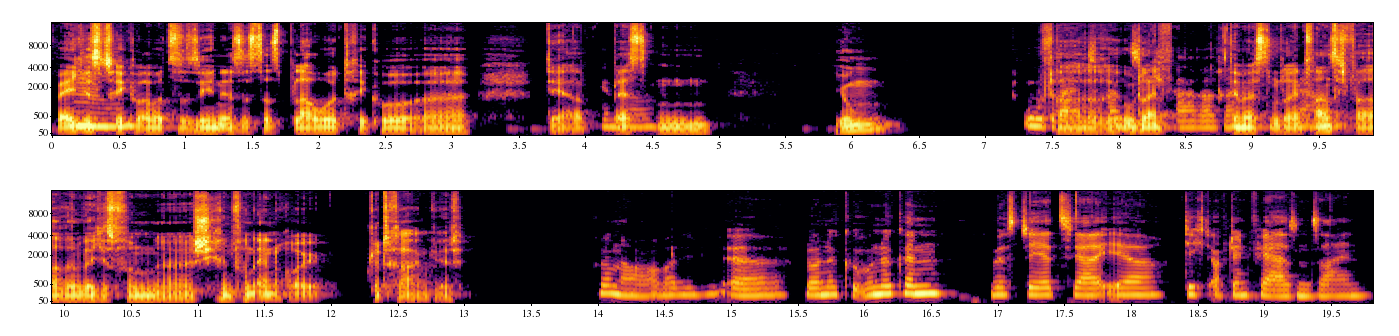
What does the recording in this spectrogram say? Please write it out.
Welches mhm. Trikot aber zu sehen ist, ist das blaue Trikot äh, der genau. besten jungen U23 U3, Fahrerin. Der besten U23-Fahrerin, ja. welches von äh, Shirin von Enroy getragen wird. Genau, aber äh, Lonneke Unneken müsste jetzt ja eher dicht auf den Fersen sein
